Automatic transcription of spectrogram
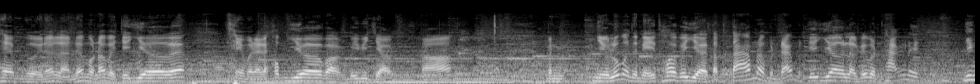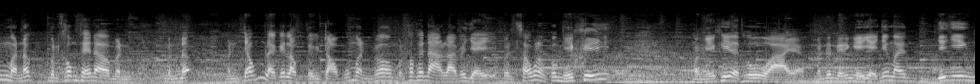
thêm người nữa là nếu mà nói về chơi dơ á thì mình lại là không dơ bằng BB Trần. Đó. Mình nhiều lúc mình nghĩ thôi bây giờ tập 8 là mình ráng mình chơi dơ lần để mình thắng đi. Nhưng mà nó mình không thể nào mình mình đó mình chống lại cái lòng tự trọng của mình đúng không? Mình không thể nào làm như vậy. Mình sống là có nghĩa khí. Mà nghĩa khí là thua hoài à. Mình nên nghĩ nghĩ vậy. Nhưng mà dĩ nhiên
